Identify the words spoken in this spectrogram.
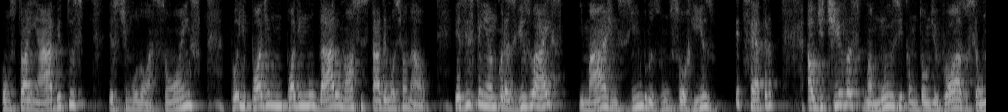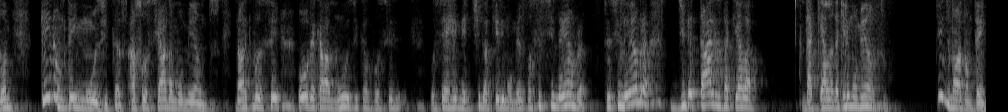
constroem hábitos, estimulam ações e podem, podem mudar o nosso estado emocional. Existem âncoras visuais, imagens, símbolos, um sorriso, etc. Auditivas, uma música, um tom de voz, o seu nome. Quem não tem músicas associadas a momentos? Na hora que você ouve aquela música, você, você é remetido àquele momento, você se lembra. Você se lembra de detalhes daquela, daquela, daquele momento. Quem de nós não tem?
